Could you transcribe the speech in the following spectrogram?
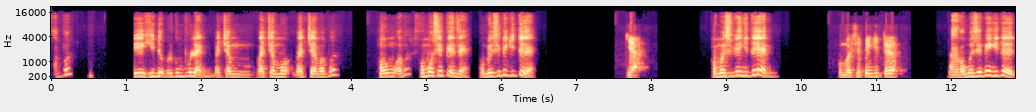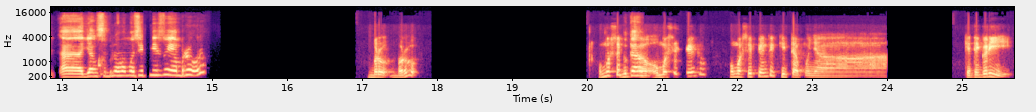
apa? Dia hidup berkumpulan macam macam macam apa? Homo apa? Homo sapiens eh? Homo sapiens kita eh? Ya. Homo sapiens kita kan? Homo sapien kita. Ha, Homo sapiens kita. Uh, yang sebelum Homo sapiens tu yang beruk tu. Bro, bro. Homo sapien, Bukan. uh, Homo sapien tu, Homo sapien tu kita punya kategori.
